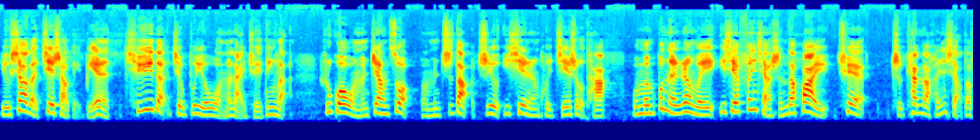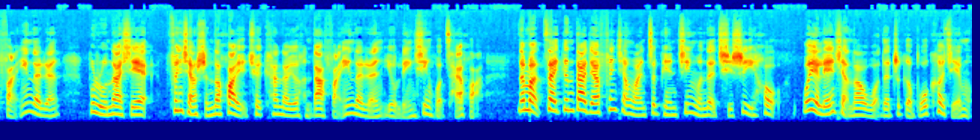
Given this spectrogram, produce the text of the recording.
有效地介绍给别人。其余的就不由我们来决定了。如果我们这样做，我们知道只有一些人会接受它。我们不能认为一些分享神的话语却只看到很小的反应的人，不如那些分享神的话语却看到有很大反应的人有灵性或才华。那么，在跟大家分享完这篇经文的启示以后，我也联想到我的这个博客节目。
